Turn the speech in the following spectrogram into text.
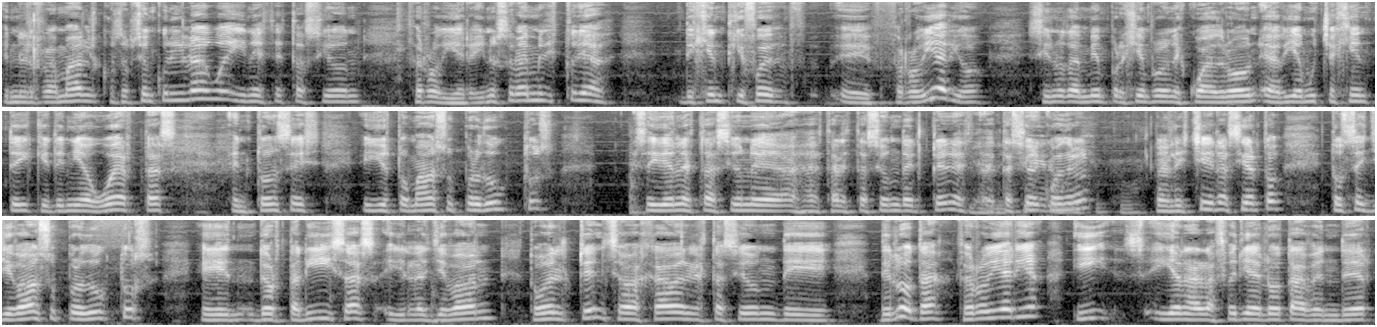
en el ramal Concepción Curilagüe y en esta estación ferroviaria. Y no solamente historias de gente que fue eh, ferroviario, sino también, por ejemplo, en el escuadrón había mucha gente que tenía huertas, entonces ellos tomaban sus productos, se iban a la estación, eh, hasta la estación del tren, la, estación del escuadrón, la lechera, ¿cierto? Entonces llevaban sus productos eh, de hortalizas y las llevaban, tomaban el tren y se bajaban en la estación de, de Lota, ferroviaria, y iban a la feria de Lota a vender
